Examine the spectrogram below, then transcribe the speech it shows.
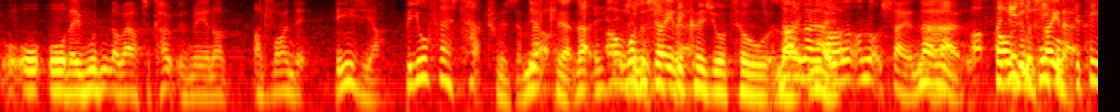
or, or they wouldn't know how to cope with me and I'd, I'd find it easier But your first touch was immaculate. that is, I it was wasn't just say that. because you're tall. no Like, no, you no, know, I'm, not, I'm not saying no, that no. I- But I was gonna say people, that. Do, pe-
